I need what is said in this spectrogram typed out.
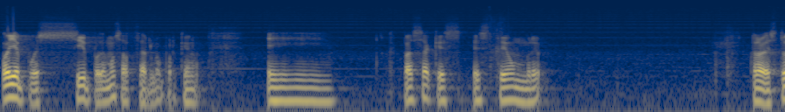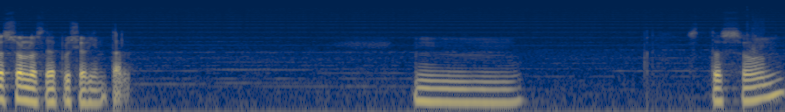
Oye, pues sí, podemos hacerlo, ¿por qué no? Eh, ¿Qué pasa? Que es este hombre Claro, estos son los de Prusia Oriental. Mm. Estos son...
